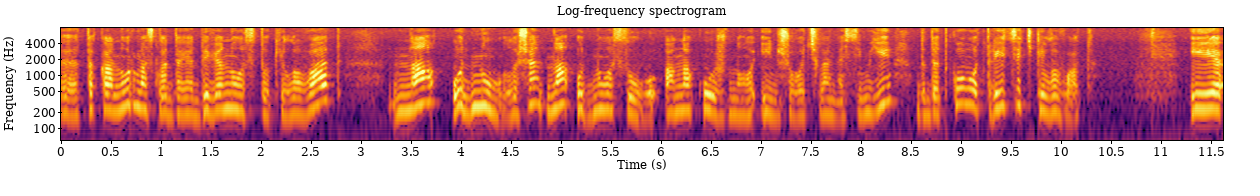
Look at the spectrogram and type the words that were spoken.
е, така норма складає 90 кВт на одну, лише на одну особу, а на кожного іншого члена сім'ї додатково 30 кВт. І е,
